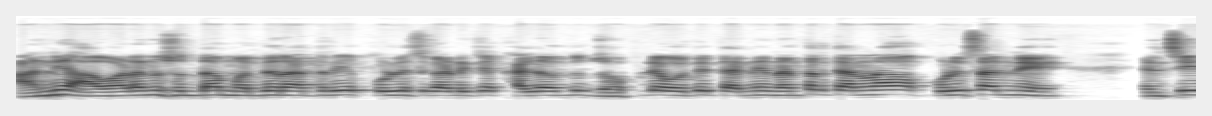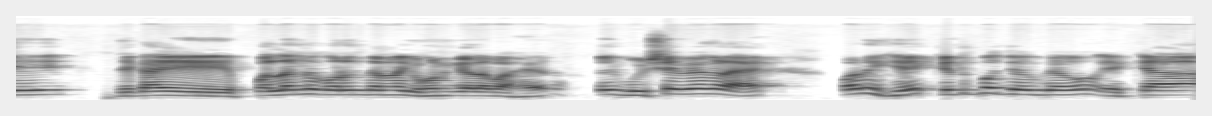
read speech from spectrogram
आणि आव्हाडाने सुद्धा मध्यरात्री पोलीस गाडीच्या खाली झोपले होते त्यांनी नंतर त्यांना पोलिसांनी यांची जे काही पलंग करून त्यांना घेऊन गेलं बाहेर तो एक विषय वेगळा आहे. पण हे कितपत योग्य हो? एका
